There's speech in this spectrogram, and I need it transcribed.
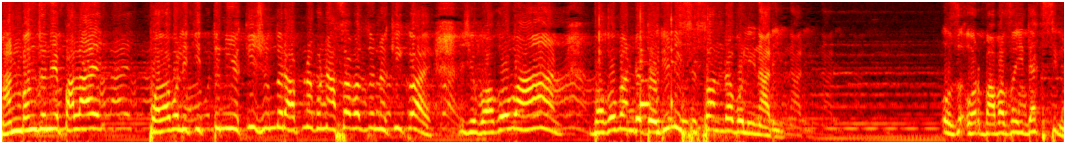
মানবঞ্জনে পালায়, পদাবলী কীর্তনীয় কি সুন্দর আপনাকে নাচাবার জন্য কি কয়? যে ভগবান ভগবান তৈরি নিচ্ছে চন্দ্রাবলী নারী। ওর বাবা যাই দেখছিল,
